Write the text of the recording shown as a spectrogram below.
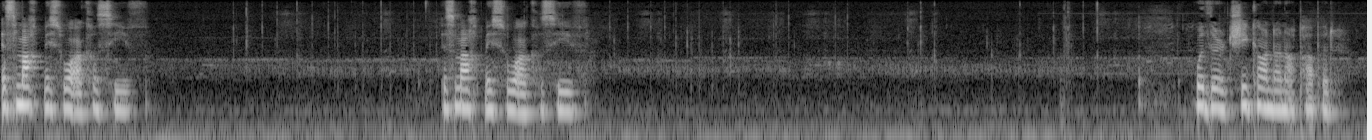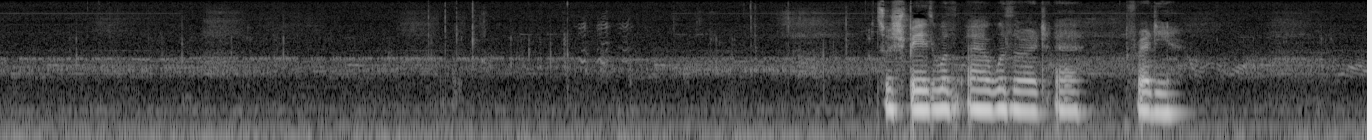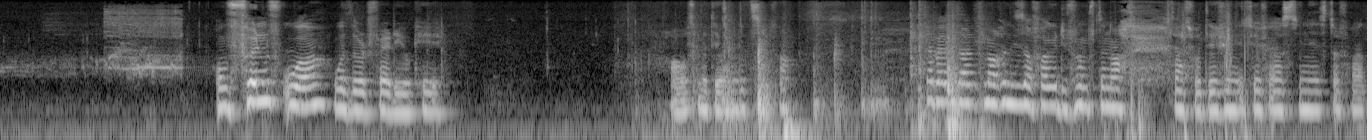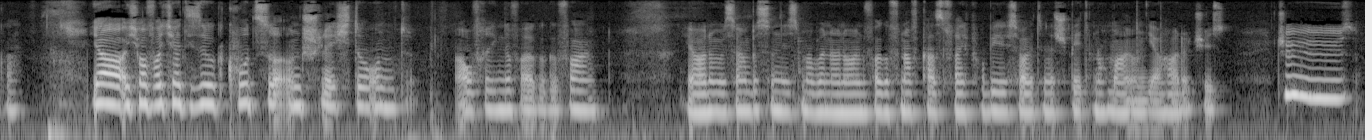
Es macht mich so aggressiv. Es macht mich so aggressiv. Withered Chica und danach Puppet. Zu spät, with, äh, Withered äh, Freddy. Um 5 Uhr Withered Freddy, okay. Raus mit der Ungeziefer. Ich habe ja gesagt, ich mache in dieser Folge die fünfte Nacht. Das wird definitiv erst die nächste Folge. Ja, ich hoffe, euch hat diese kurze und schlechte und aufregende Folge gefallen. Ja, dann würde ich sagen, bis zum nächsten Mal bei einer neuen Folge FNAF Cast. Vielleicht probiere ich es heute später nochmal und ja, hade, tschüss. Tschüss.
